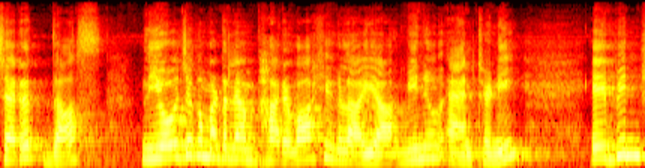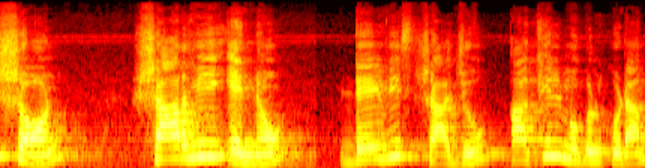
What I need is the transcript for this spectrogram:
ശരത് ദാസ് നിയോജക മണ്ഡലം ഭാരവാഹികളായ വിനു ആന്റണി എബിൻ ഷോൺ ഷാർവി എന്നോ ഡേവിസ് ഷാജു അഖിൽ മുകുൾകുടം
